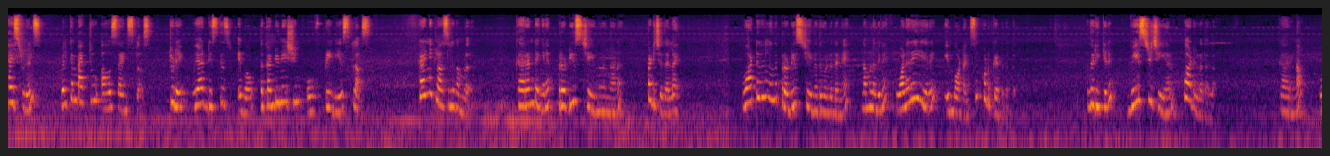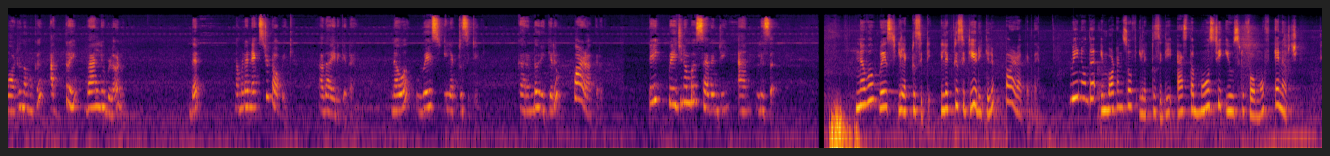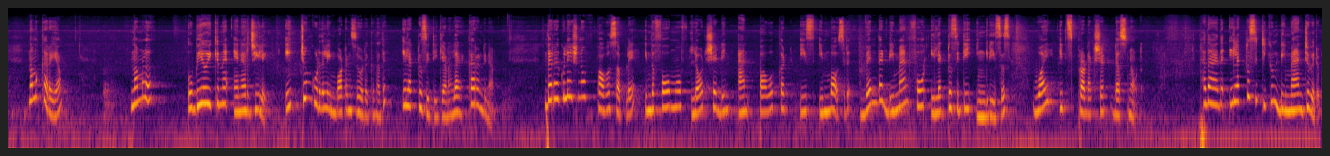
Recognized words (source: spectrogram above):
Hi students, welcome back to our science class. Today we are discussed about the continuation of previous class. കഴിഞ്ഞ ക്ലാസ്സിൽ നമ്മൾ current എങ്ങനെ produce ചെയ്യുന്നു എന്നാണ് പഠിച്ചതല്ലേ? വാട്ടറിൽ നിന്ന് പ്രൊഡ്യൂസ് ചെയ്യുന്നത് കൊണ്ട് തന്നെ നമ്മളതിന് വളരെയേറെ ഇമ്പോർട്ടൻസ് കൊടുക്കേണ്ടതുണ്ട്. അതൊരിക്കലും വേസ്റ്റ് ചെയ്യാൻ പാടുള്ളതല്ല. കാരണം വാട്ടർ നമുക്ക് അത്രയും വാല്യുബിൾ ആണ്. ദെൻ നമ്മുടെ നെക്സ്റ്റ് ടോപ്പിക് അതായിരിക്കട്ടെ. നവ് വേസ്റ്റ് ഇലക്ട്രിസിറ്റി കറണ്ട് ഒരിക്കലും പാഴാക്കരുത്. Take page number seventy and listen never waste electricity electricity ഒരിക്കലും പാഴാക്കരുത്. We know the importance of electricity as the most used form of energy നമുക്കറിയാം നമ്മൾ ഉപയോഗിക്കുന്ന എനർജിയിൽ ഏറ്റവും കൂടുതൽ ഇമ്പോർട്ടൻസ് കൊടുക്കുന്നത് ഇലക്ട്രിസിറ്റിക്കാണ് അല്ലേ? കറണ്ടിനാണ് the regulation of power supply in the form of load shedding and power cut is imposed when the demand for electricity increases while its production does not അതായത് ഇലക്ട്രിസിറ്റിക്കും ഡിമാൻഡ് വരും.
